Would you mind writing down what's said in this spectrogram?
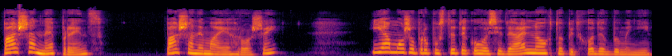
Паша не принц. Паша не має грошей. Я можу пропустити когось ідеального, хто підходив би мені.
